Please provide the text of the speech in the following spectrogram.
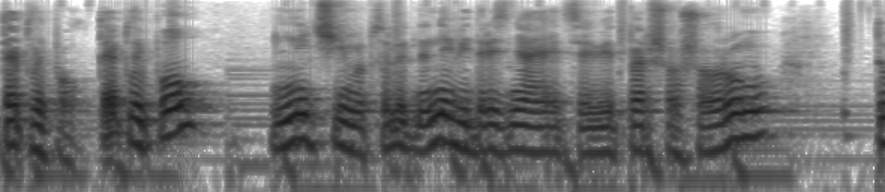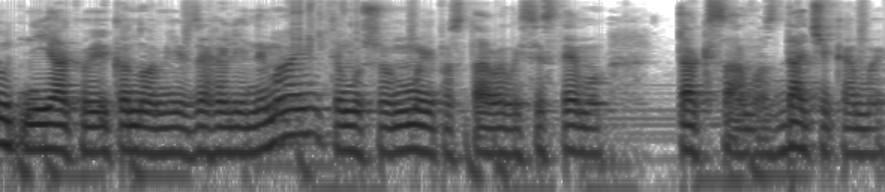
теплий пол. Теплий пол нічим абсолютно не відрізняється від першого шоуруму. Тут ніякої економії взагалі немає, тому що ми поставили систему так само з датчиками.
